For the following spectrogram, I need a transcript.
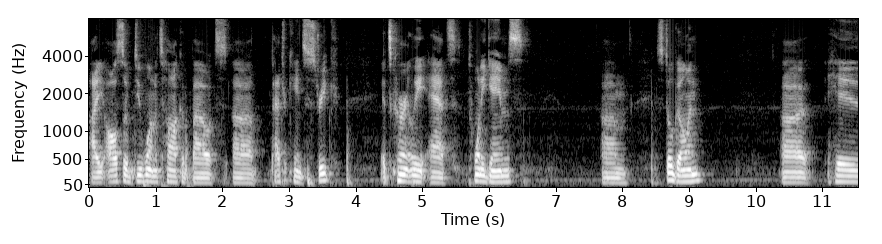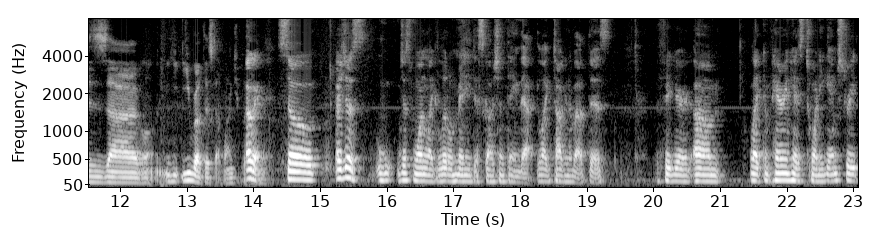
I also do want to talk about uh, Patrick Kane's streak. It's currently at 20 games. Um, still going. Uh, his uh, well, you wrote this stuff. Why don't you? Put it okay, so it's just just one like little mini discussion thing that like talking about this. Figured um like comparing his twenty game streak,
